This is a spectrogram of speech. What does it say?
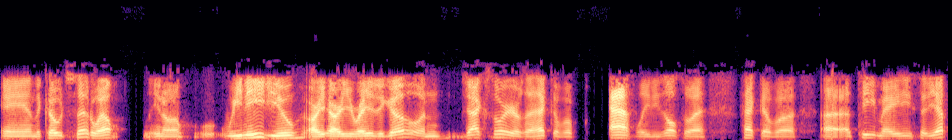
and the coach said, "Well, you know, we need you. Are are you ready to go?" And Jack Sawyer is a heck of a athlete. He's also a heck of a, a teammate. He said, "Yep,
